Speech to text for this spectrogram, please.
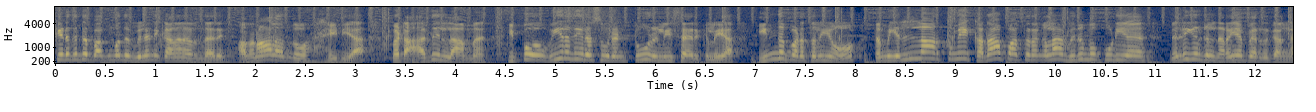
கிட்டத்தட்ட பார்க்கும்போது வில்லனிக்காக தானே இருந்தார். அதனால் அந்த ஒரு ஐடியா பட் அது இல்லாமல் இப்போ வீரதீர சூரன் டூ ரிலீஸ் ஆயிருக்கு இல்லையா? இந்த படத்துலையும் நம்ம எல்லாருக்குமே கதாபாத்திரங்களாக விரும்பக்கூடிய நடிகர்கள் நிறைய பேர் இருக்காங்க.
